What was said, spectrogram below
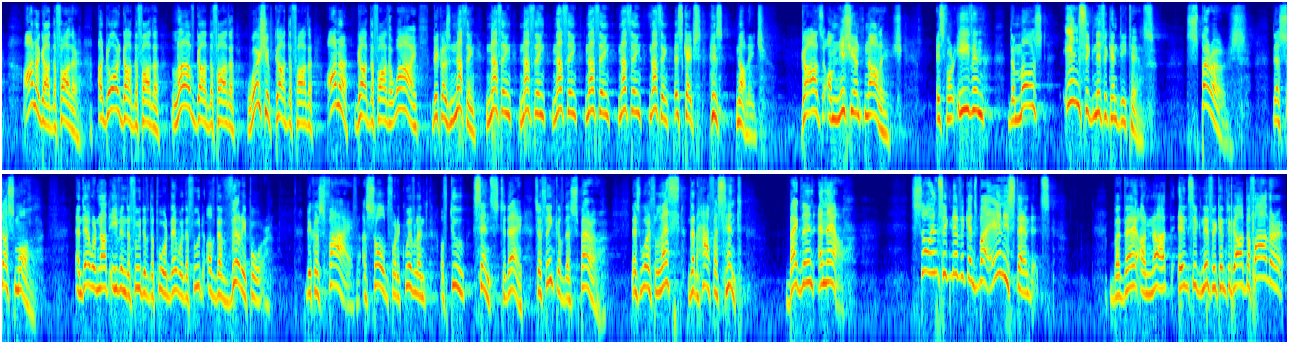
honor God the Father, adore God the Father, love God the Father, worship God the Father, honor God the Father. Why? Because nothing, nothing, nothing, nothing, nothing, nothing, nothing escapes His knowledge. God's omniscient knowledge is for even the most insignificant details. Sparrows, they're so small. And they were not even the food of the poor, they were the food of the very poor. Because five are sold for equivalent of two cents today. So think of the sparrow that's worth less than half a cent back then and now. So insignificant by any standards. But they are not insignificant to God the Father.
